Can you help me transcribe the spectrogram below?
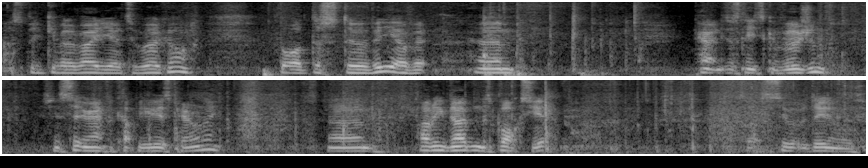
I've been given a radio to work on. Thought I'd just do a video of it. Um, apparently just needs conversion. It's been sitting around for a couple of years apparently. Um, I haven't even opened this box yet. So let's see what we're dealing with.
